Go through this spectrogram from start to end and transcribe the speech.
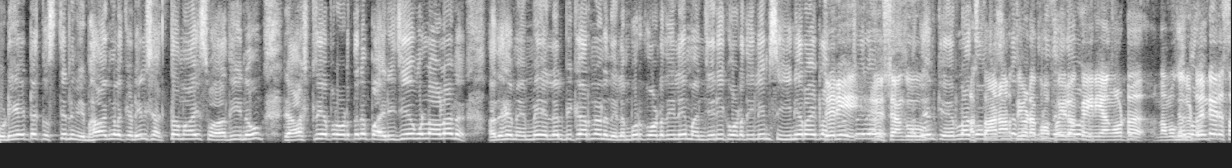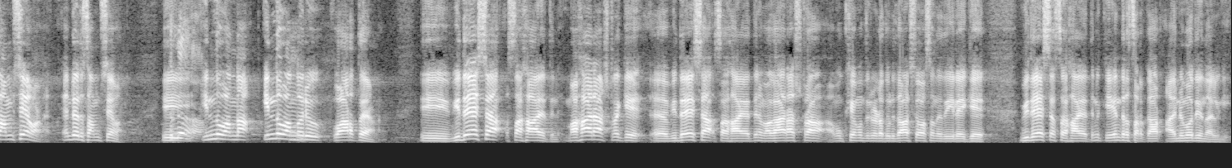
കുടിയേറ്റ ക്രിസ്ത്യൻ വിഭാഗങ്ങൾക്കിടയിൽ ശക്തമായ സ്വാധീനവും രാഷ്ട്രീയ പ്രവർത്തന പരിചയമുള്ള ആളാണ്. അദ്ദേഹം എം എ എൽ എൽ ബിക്കാരനാണ് നിലമ്പൂർ കോടതിയിലെയും മഞ്ചേരി കോടതിയിലെയും സീനിയർ ആയിട്ടുള്ള സ്ഥാനാർത്ഥിയുടെ പ്രൊഫൈലൊക്കെ ഇനി അങ്ങോട്ട് നമുക്ക് കിട്ടും. പറ- ഒരു സംശയമാണ്. എന്റെ ഒരു സംശയമാണ്. ഈ ഇന്ന് വന്ന ഇന്ന് വന്നൊരു വാർത്തയാണ്. ഈ വിദേശ സഹായത്തിന് മഹാരാഷ്ട്രയ്ക്ക് വിദേശ സഹായത്തിന് മഹാരാഷ്ട്ര മുഖ്യമന്ത്രിയുടെ ദുരിതാശ്വാസ നിധിയിലേക്ക് വിദേശ സഹായത്തിന് കേന്ദ്ര സർക്കാർ അനുമതി നൽകി.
